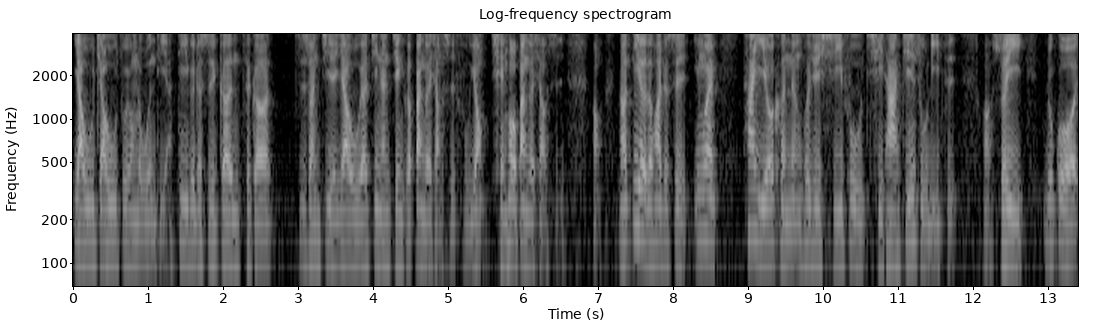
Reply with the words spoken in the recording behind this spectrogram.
药物交互作用的问题啊。第一个就是跟这个制酸剂的药物要尽量间隔半个小时服用，前后半个小时。好，然后第二的话，就是因为它也有可能会去吸附其他金属离子，哦，所以如果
